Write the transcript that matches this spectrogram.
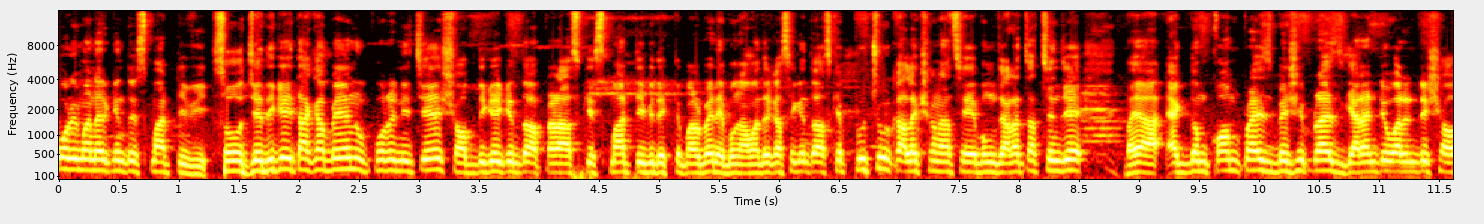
পরিমাণের কিন্তু স্মার্ট টিভি সো যেদিকেই তাকাবেন, উপরে নিচে, সব দিকেই কিন্তু আপনারা আজকে স্মার্ট টিভি দেখতে পারবেন এবং আমাদের কাছে কিন্তু আজকে প্রচুর কালেকশন আছে এবং যারা চাচ্ছেন যে, ভাইয়া, একদম কম প্রাইস বেশি প্রাইস গ্যারান্টি ওয়ারেন্টি সহ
